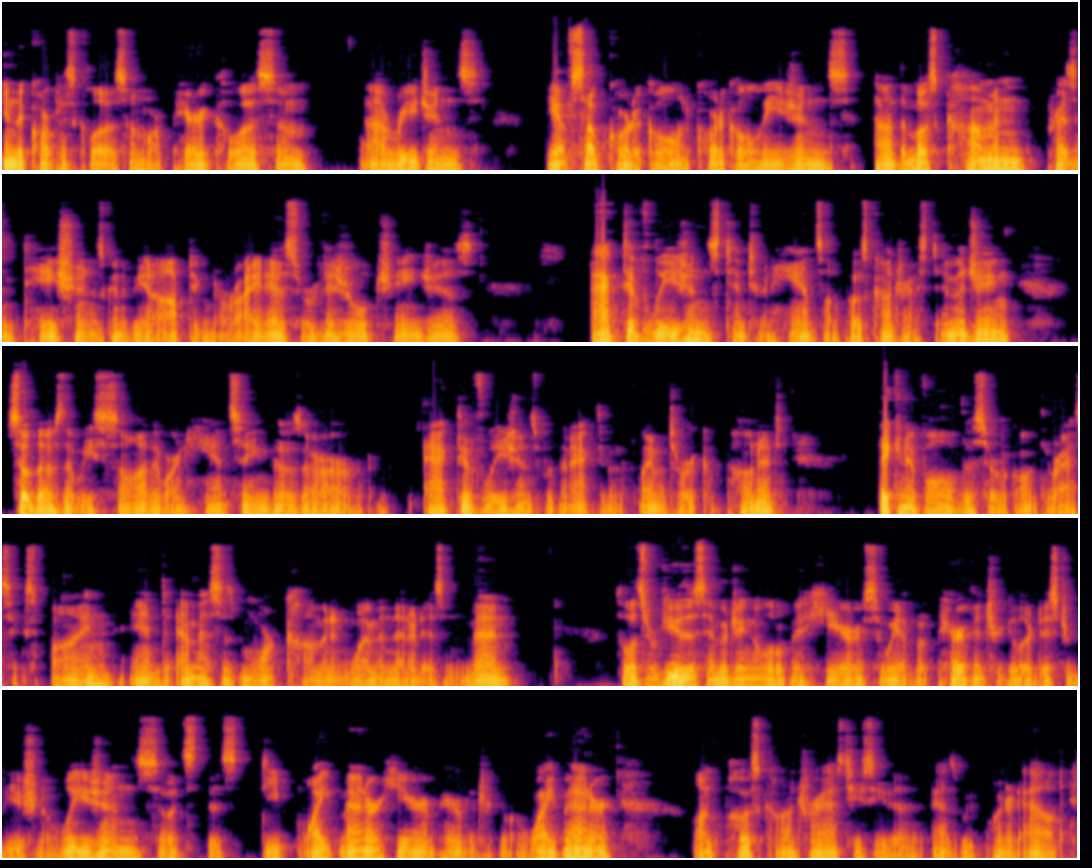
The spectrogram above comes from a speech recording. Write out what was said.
in the corpus callosum or pericallosum uh, regions. You have subcortical and cortical lesions. Uh, the most common presentation is going to be an optic neuritis or visual changes. Active lesions tend to enhance on post-contrast imaging. So those that we saw that were enhancing, those are active lesions with an active inflammatory component. They can involve the cervical and thoracic spine, and MS is more common in women than it is in men. So let's review this imaging a little bit here. So we have a periventricular distribution of lesions. So it's this deep white matter here and periventricular white matter. On post contrast, you see that, as we pointed out,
